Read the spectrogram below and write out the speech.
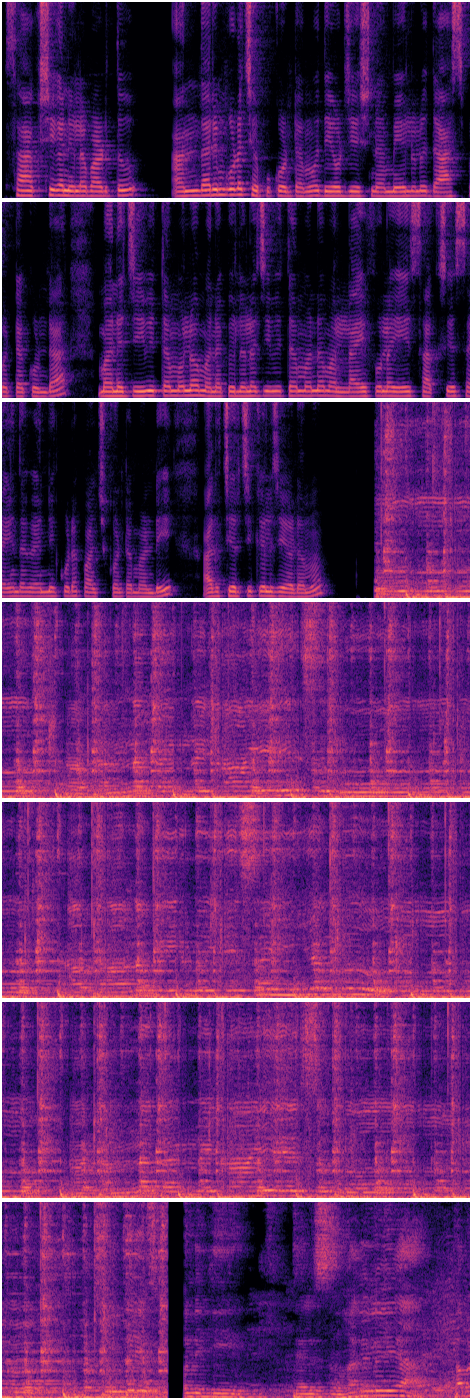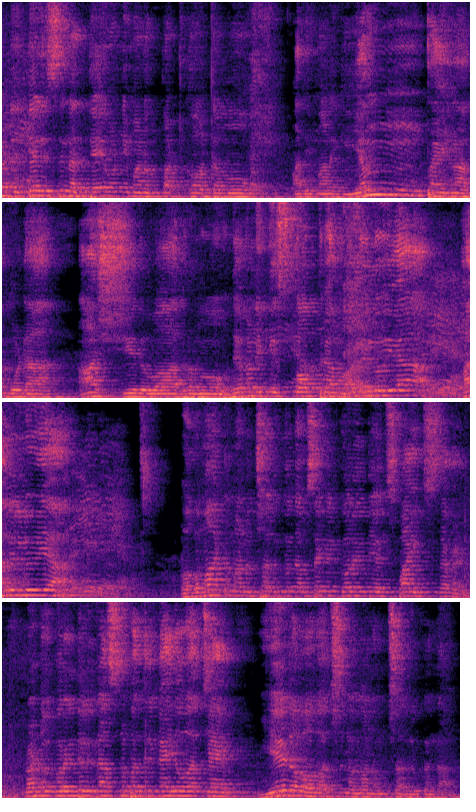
సాక్షిగా నిలబడుతూ అందరం కూడా చెప్పుకుంటాము. దేవుడు చేసిన మేలులు దాచిపెట్టకుండా మన జీవితంలో మన పిల్లల జీవితంలో మన లైఫ్లో ఏ సక్సెస్ అయిందో అవన్నీ కూడా పంచుకుంటామండి. అది చర్చికలు చేయడము. దేవునికి తెలుసు. హల్లెలూయా కాబట్టి తెలిసిన దేవుణ్ణి మనం పట్టుకోవటము అది మనకి ఎంతైనా కూడా ఆశీర్వాదము. దేవునికి స్తోత్రం. హల్లెలూయా హల్లెలూయా ఒక మాట మనం చదువుకుందాం. సెకండ్ కొరింథియన్స్ ఫైవ్ సెవెన్ రెండో కొరింథీయులకు రాసిన పత్రిక ఐదవ అధ్యాయం ఏడవ వచనం మనం చదువుకుందాం.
